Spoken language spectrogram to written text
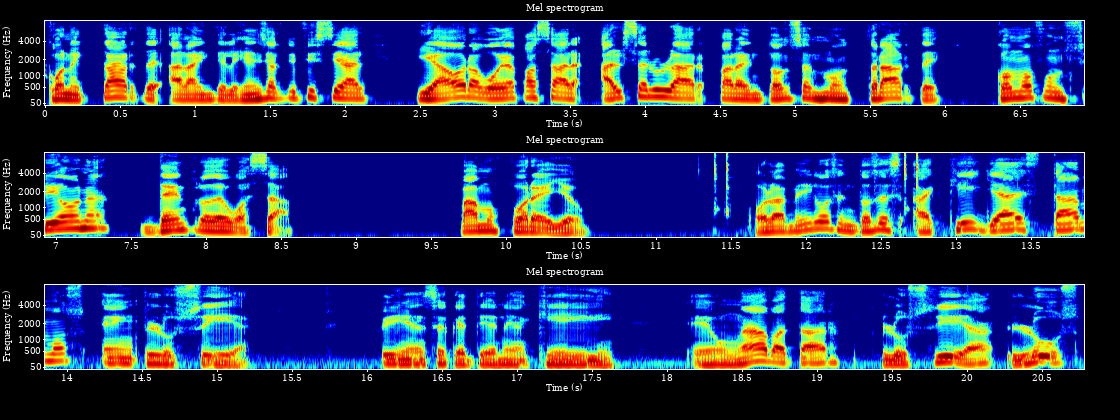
conectarte a la inteligencia artificial y ahora voy a pasar al celular para entonces mostrarte cómo funciona dentro de WhatsApp. Vamos por ello. Hola amigos, entonces aquí ya estamos en Lucía. Fíjense que tiene aquí eh, un avatar, Lucía, Luz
